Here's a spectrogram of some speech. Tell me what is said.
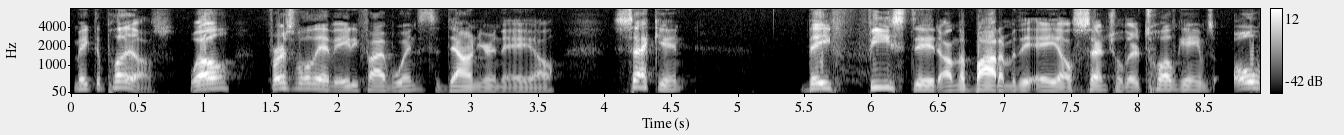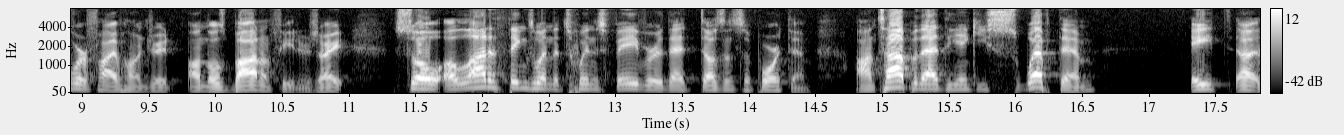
make the playoffs? Well, first of all, they have 85 wins. It's a down year in the AL. Second, they feasted on the bottom of the AL Central. They're 12 games over 500 on those bottom feeders, right? So a lot of things went in the Twins' favor that doesn't support them. On top of that, the Yankees swept them eight uh,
